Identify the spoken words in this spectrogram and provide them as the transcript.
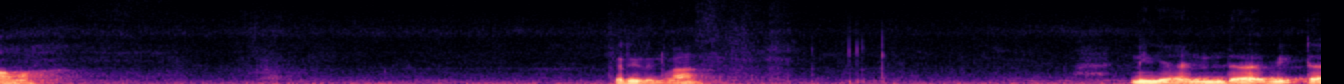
ஆமாம் தெரியுதுங்களா? நீங்கள் இந்த வீட்டை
